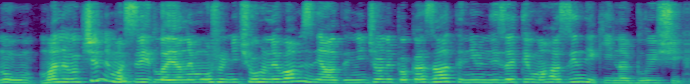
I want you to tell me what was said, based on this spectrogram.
Ну, в мене взагалі нема світла, я не можу нічого не вам зняти, нічого не показати, ні, ні зайти в магазин, який найближчий.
